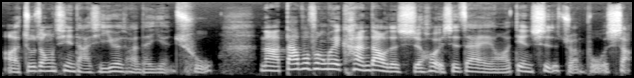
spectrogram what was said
啊、朱宗庆打击乐团的演出。那大部分会看到的时候，也是在呃电视的转播上。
